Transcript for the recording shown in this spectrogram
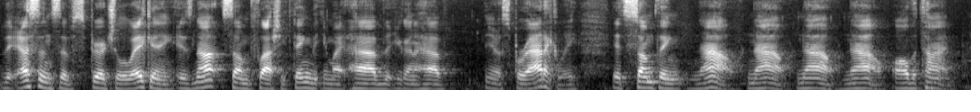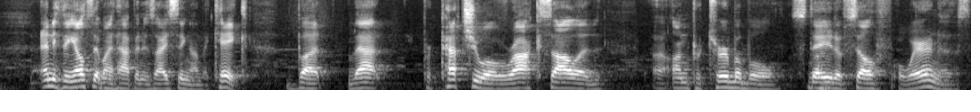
the essence of spiritual awakening is not some flashy thing that you might have that you're going to have you know sporadically it's something now now now now all the time anything else that might happen is icing on the cake but that perpetual rock solid uh, unperturbable state of self-awareness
